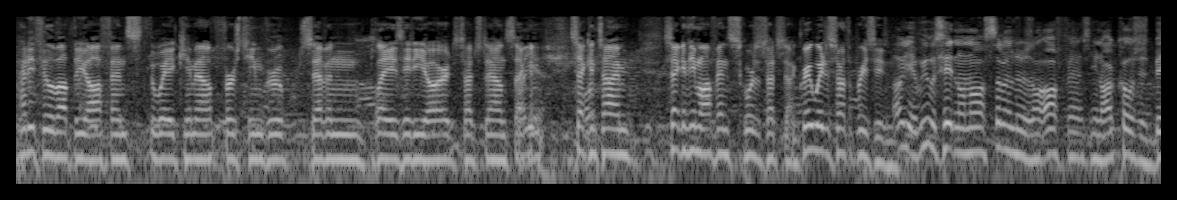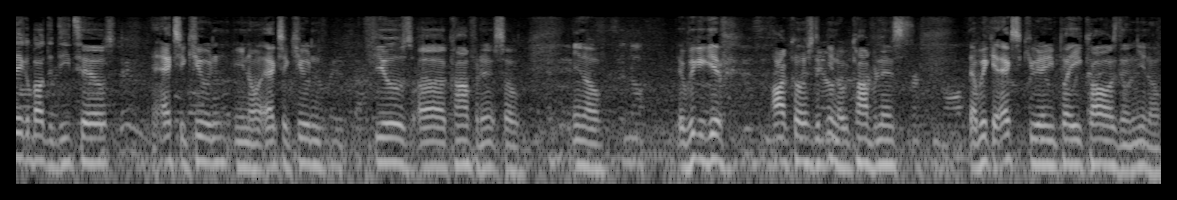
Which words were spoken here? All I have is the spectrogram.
How do you feel about the offense, the way it came out? First team group, seven plays, 80 yards, touchdown. Second, oh, yeah. second time, second team offense scores a touchdown. Great way to start the preseason. Oh yeah, we was hitting on all cylinders on offense. You know, our coach is big about the details and executing. You know, executing fuels uh, confidence. So, you know, if we could give our coach the you know confidence that we can execute any play he calls, then you know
